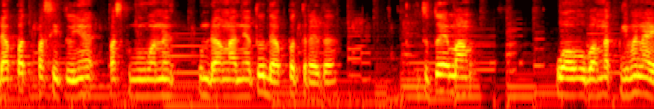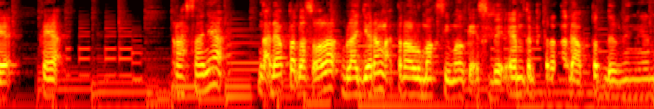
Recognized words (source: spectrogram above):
dapat pas itunya pas pengumuman undangannya tuh dapat ternyata. Itu tuh emang wow banget gimana ya? Kayak rasanya nggak dapat lah soalnya belajarnya nggak terlalu maksimal kayak SBM tapi ternyata dapat dan kan.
